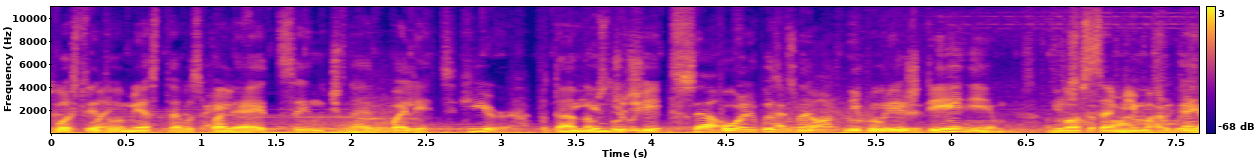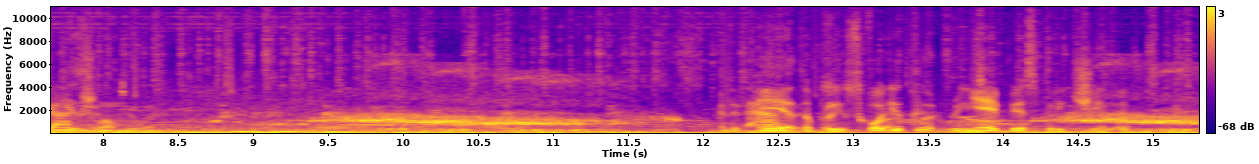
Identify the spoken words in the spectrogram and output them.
После этого место воспаляется и начинает болеть. В данном случае боль вызвана не повреждением, но самим организмом. И это происходит не без причины.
